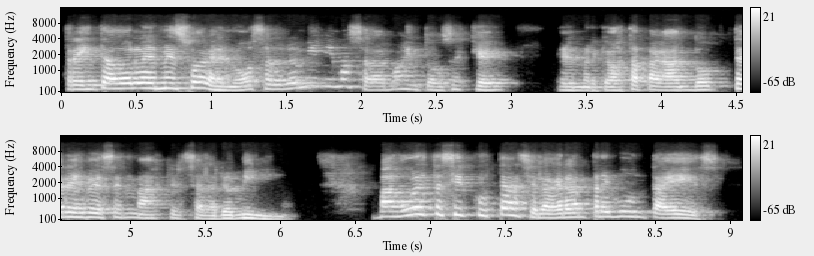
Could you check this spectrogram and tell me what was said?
30 dólares mensuales el nuevo salario mínimo, sabemos entonces que el mercado está pagando tres veces más que el salario mínimo. Bajo esta circunstancia, la gran pregunta es,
